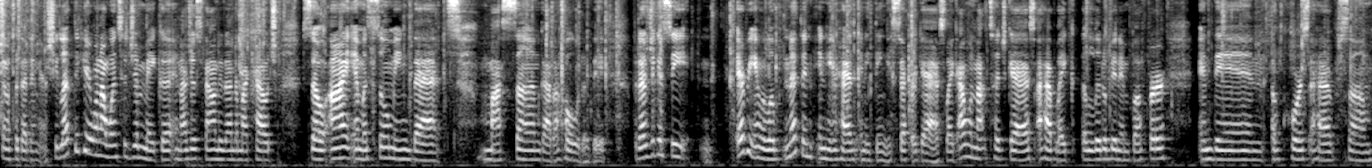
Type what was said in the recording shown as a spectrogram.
gonna put that in there. She left it here when i went to jamaica and i just found it under my couch. So i am assuming that my son got a hold of it. But as you can see every envelope nothing in here has anything except for gas. Like i will not touch gas. I have like a little bit in buffer and then of course i have some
